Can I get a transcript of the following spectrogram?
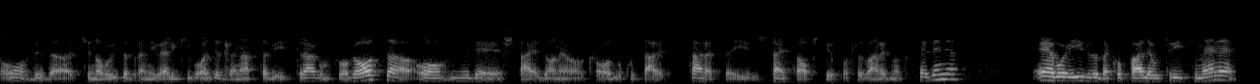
ovde da će novo izabrani veliki vođa da nastavi tragom svoga oca, ovde šta je doneo kao odluku savjet staraca i šta je saopštio posle vanrednog sedenja. Evo je izrada kopalja u tri smene,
